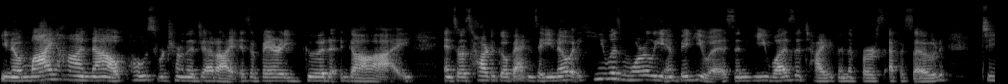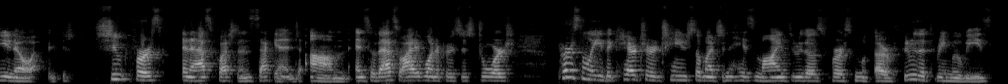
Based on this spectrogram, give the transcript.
you know, my Han now, post Return of the Jedi, is a very good guy. And so it's hard to go back and say, you know what, he was morally ambiguous and he was the type in the first episode to, you know, shoot first and ask questions second. Um, and so that's why I wonder if it was just George personally the character changed so much in his mind through those first or through the three movies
